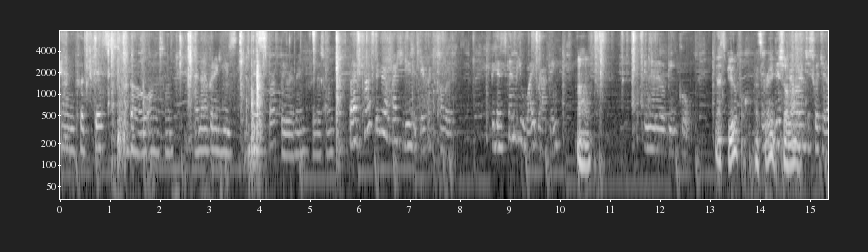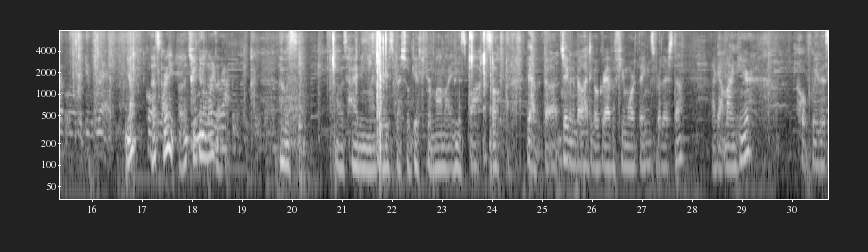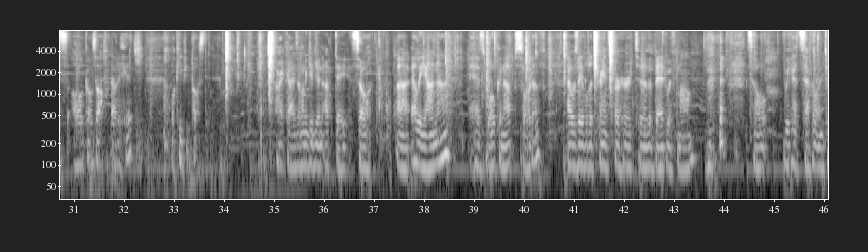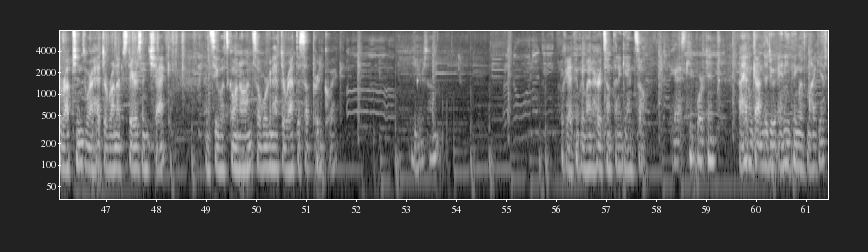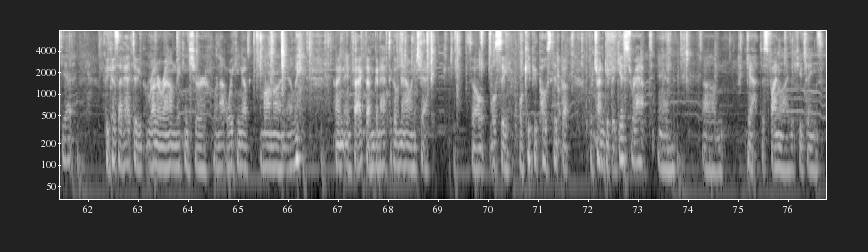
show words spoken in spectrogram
And put this bow on this one. And then I'm gonna use this sparkly ribbon for this one. But I've kind of figured out if I should use a different color. Because it's gonna be white wrapping uh-huh and then it'll be gold. that's beautiful that's And great this she'll one love it to switch it up a little bit, do red. yeah Gold that's white. great bud she's gonna love that. I was I was hiding my very special gift for Mama in this box. So yeah, the, uh, Javen and Belle had to go grab a few more things for their stuff. I got mine here. Hopefully this all goes off without a hitch. We'll keep you posted. All right, guys, I want to give you an update. So uh, Eliana has woken up, sort of. I was able to transfer her to the bed with mom. so we've had several interruptions where I had to run upstairs and check and see what's going on. So we're gonna have to wrap this up pretty quick. You hear something? Okay, I think we might have heard something again. So you guys keep working. I haven't gotten to do anything with my gift yet because I've had to run around making sure we're not waking up Mama and Ellie. And in fact, I'm gonna have to go now and check. So we'll see. We'll keep you posted, but we're trying to get the gifts wrapped and um, yeah, just finalize a few things.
